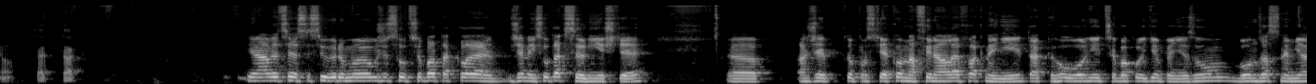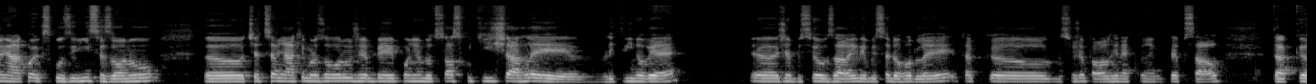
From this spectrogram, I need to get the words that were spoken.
Jo, tak, tak jiná věc je, jestli si uvědomují, že jsou třeba takhle, že nejsou tak silní ještě. Eh, a že to prostě jako na finále fakt není, tak ho uvolní třeba kvůli těm penězům. On zase neměl nějakou exkluzivní sezónu. Eh, četl jsem v nějakém rozhovoru, že by po něm docela schutí šáhli v Litvínově, eh, že by si ho vzali, kdyby se dohodli, tak myslím, že Pavel Hinek to někde psal, tak uh,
